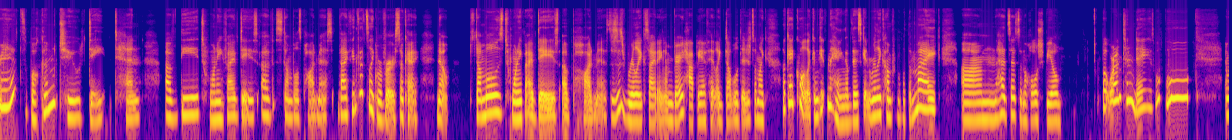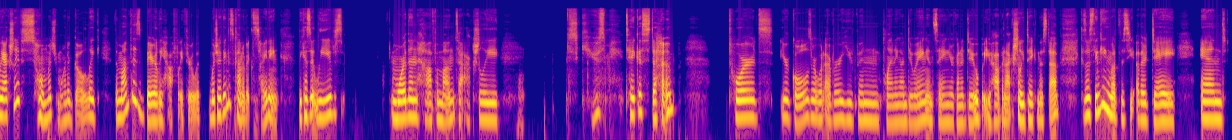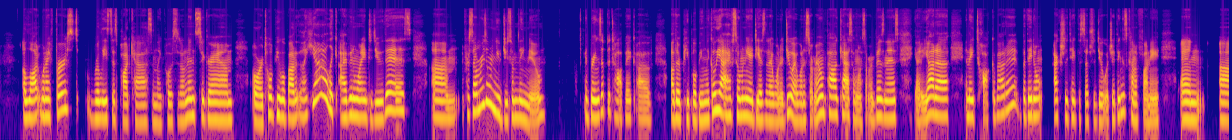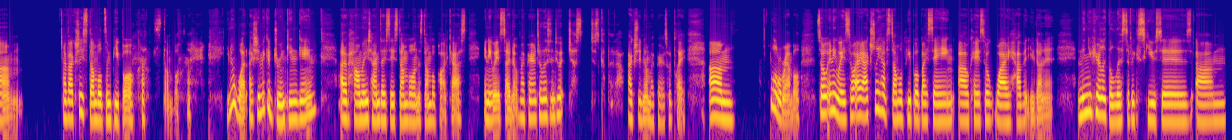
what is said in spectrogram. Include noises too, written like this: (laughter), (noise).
friends. Welcome to day 10 of the 25 days of Stumbles Podmas. I think that's like reverse. Okay. No. Stumbles 25 days of Podmas. This is really exciting. I'm very happy I've hit like double digits. I'm like, okay, cool. Like I'm getting the hang of this, getting really comfortable with the mic, um, the headsets and the whole spiel. But we're on 10 days. Whoop whoop and we actually have so much more to go. Like the month is barely halfway through with which I think is kind of mm-hmm. exciting because it leaves more than half a month to actually excuse me, take a step (laughs) towards your goals or whatever you've been planning on doing and saying you're going to do, but you haven't actually taken the step. Because I was thinking about this the other day, and a lot when I first released this podcast and like posted on Instagram or told people about it, they're like, yeah, like I've been wanting to do this. Um, for some reason, when you do something new, it brings up the topic of other people being like, oh, yeah, I have so many ideas that I want to do. I want to start my own podcast. I want to start my business, yada, yada. And they talk about it, but they don't actually take the steps to do it, which I think is kind of funny. And um, I've actually stumbled some people. (laughs) Stumble. (laughs) you know what? I should make a drinking game out of how many times I say stumble on the stumble podcast. Anyways, side note, if my parents are listening to it, just just cut that out. Actually, no, my parents would play. Um a little ramble. So anyway, so I actually have stumbled people by saying, uh, okay, so why haven't you done it? And then you hear like the list of excuses. Um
